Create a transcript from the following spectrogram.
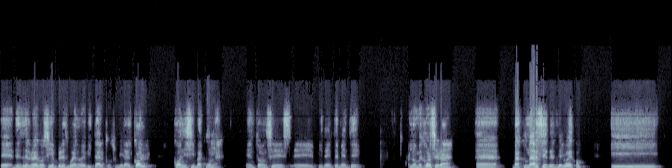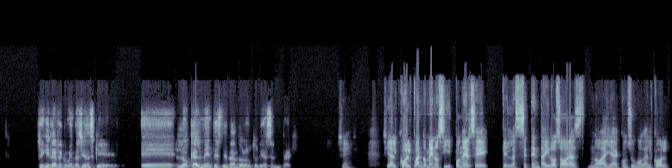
Eh, desde luego, siempre es bueno evitar consumir alcohol, con y sin vacuna. Entonces, eh, evidentemente, lo mejor será vacunarse, desde luego, y seguir las recomendaciones que eh, localmente esté dando la autoridad sanitaria. Sí. Sí, alcohol, cuando menos sí ponerse que las 72 horas no haya consumo de alcohol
